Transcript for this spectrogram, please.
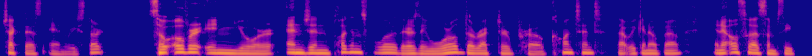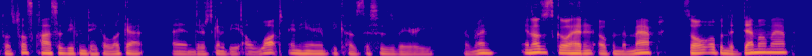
check this, and restart. So over in your engine plugins folder, there's a World Director Pro content that we can open up. And it also has some C++ classes you can take a look at. And there's going to be a lot in here because this is very, never mind. And I'll just go ahead and open the map. So I'll open the demo map.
